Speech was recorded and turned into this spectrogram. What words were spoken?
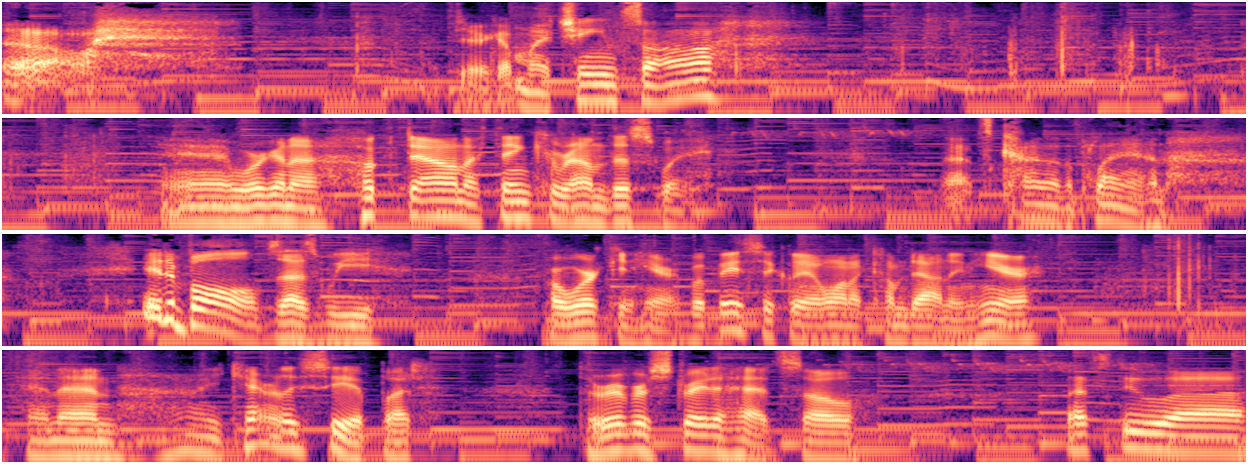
oh, there I got my chainsaw. And we're gonna hook down, I think, around this way. That's kind of the plan. It evolves as we are working here, but basically I wanna come down in here and then, uh, you can't really see it, but the river's straight ahead. So let's do, uh,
